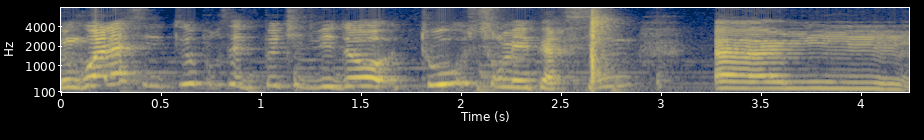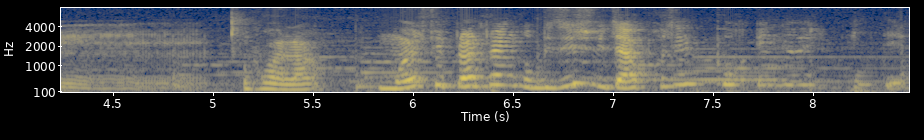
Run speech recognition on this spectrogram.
Donc voilà c'est tout pour cette petite vidéo tout sur mes piercings. Euh, voilà. Moi je fais plein plein de gros bisous. Je vous dis à la prochaine pour une nouvelle vidéo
